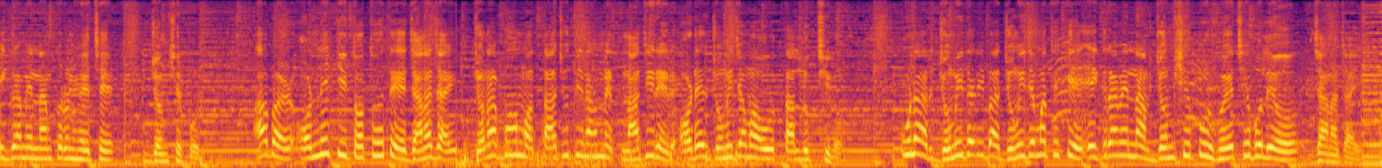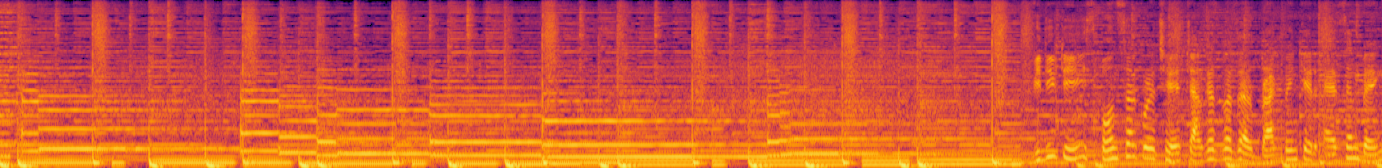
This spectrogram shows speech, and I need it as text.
এই গ্রামের নামকরণ হয়েছে জমশেদপুর। আবার অন্য একটি তথ্য হতে জানা যায়, জনাব মোহাম্মদ তাজউদ্দিন আহমেদ নাজিরের অডের জমিজমা ও তাল্লুক ছিল। উনার জমিদারি বা জমিজমা থেকে এই গ্রামের নাম জমশেদপুর হয়েছে বলেও জানা যায়। ভিডিওটি স্পন্সর করেছে চারগাছ বাজার ব্র্যাক ব্যাংকের SN bank.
